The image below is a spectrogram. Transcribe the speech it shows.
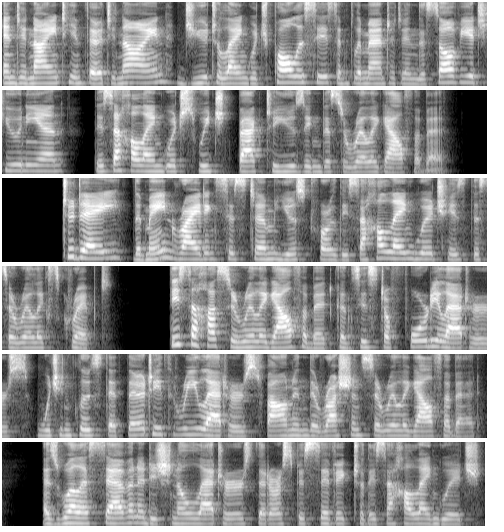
And in 1939, due to language policies implemented in the Soviet Union, the Sakha language switched back to using the Cyrillic alphabet. Today, the main writing system used for the Sakha language is the Cyrillic script. This Sakha Cyrillic alphabet consists of 40 letters, which includes the 33 letters found in the Russian Cyrillic alphabet, as well as seven additional letters that are specific to the Sakha language.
